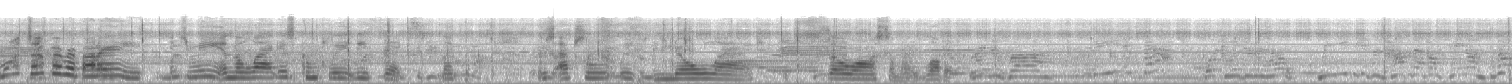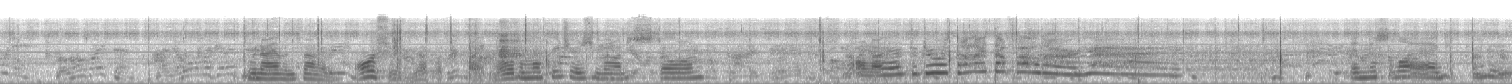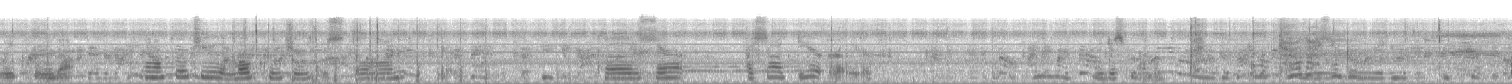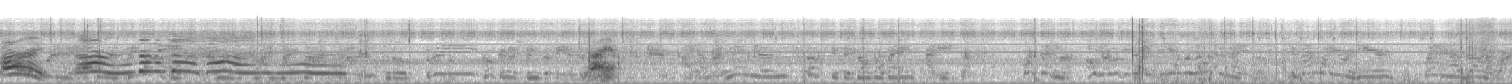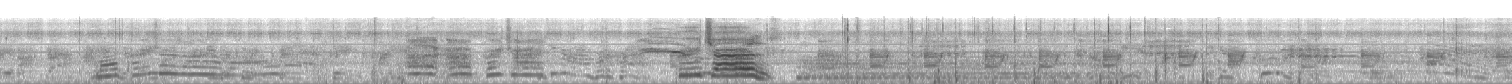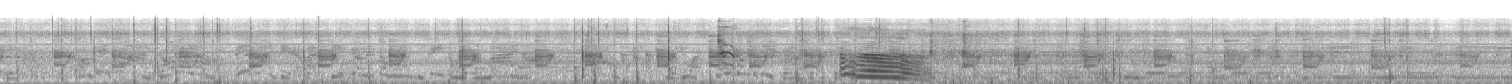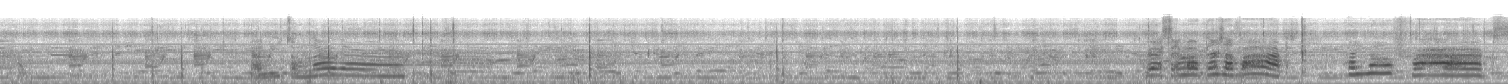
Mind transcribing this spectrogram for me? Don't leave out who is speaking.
Speaker 1: What's up, everybody? It's me, and the lag is completely fixed. Like, there's absolutely no lag. It's so awesome. I love it. I mean, I haven't found any horses yet, but I know the Mo Creatures mod is still on. All I have to do is delete the folder! Yay! And this lag completely cleared up. And I'll prove to you that Mo Creatures is still on. Because there, I saw a deer earlier. They just them. I'm gonna kill that Sorry! Sorry! We're gonna kill them! Yeah. Creatures! There's a fox. Hello, fox.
